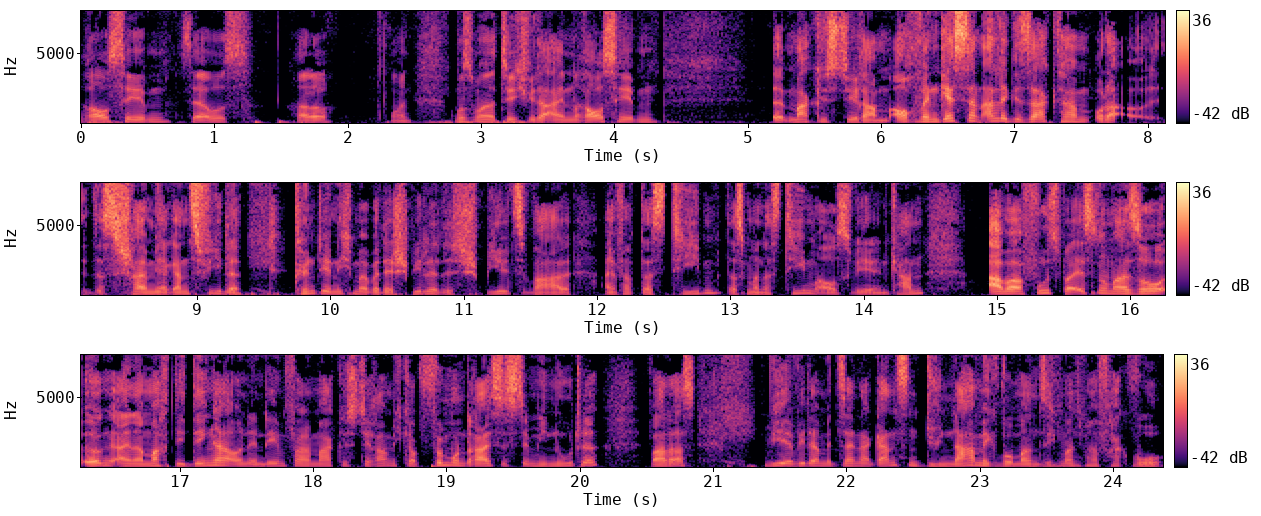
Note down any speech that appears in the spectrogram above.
rausheben. Servus, hallo, moin. Muss man natürlich wieder einen rausheben äh, Markus Thuram. Auch wenn gestern alle gesagt haben, oder äh, das schreiben ja ganz viele, könnt ihr nicht mal bei der Spiele des Spiels Wahl einfach das Team, dass man das Team auswählen kann. Aber Fußball ist nun mal so, irgendeiner macht die Dinger und in dem Fall Markus Thuram, ich glaube 35. Minute war das, wie er wieder mit seiner ganzen Dynamik, wo man sich manchmal fragt, wo,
